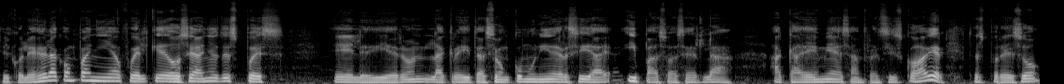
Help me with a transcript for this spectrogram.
El Colegio de la Compañía fue el que 12 años después eh, le dieron la acreditación como universidad y pasó a ser la Academia de San Francisco Javier. Entonces, por eso,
